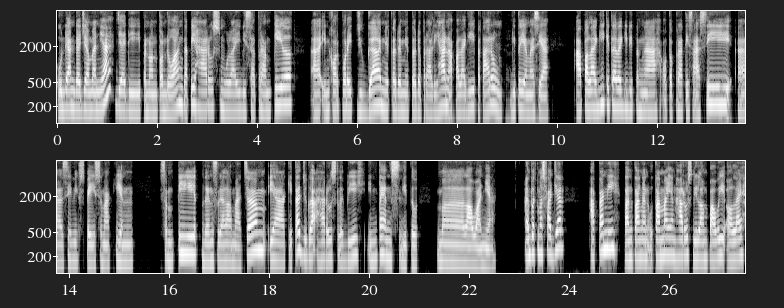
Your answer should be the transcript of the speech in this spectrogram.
udah nggak zamannya jadi penonton doang, tapi harus mulai bisa terampil, eh, incorporate juga metode-metode peralihan, apalagi petarung gitu ya Mas ya. Apalagi kita lagi di tengah otokratisasi, eh, civic space semakin sempit dan segala macam, ya kita juga harus lebih intens gitu melawannya. Nah, buat Mas Fajar, apa nih tantangan utama yang harus dilampaui oleh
